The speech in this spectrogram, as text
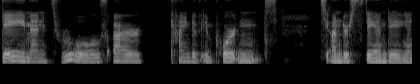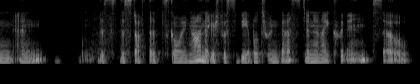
game and its rules are kind of important to understanding and and this the stuff that's going on that you're supposed to be able to invest in and I couldn't so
